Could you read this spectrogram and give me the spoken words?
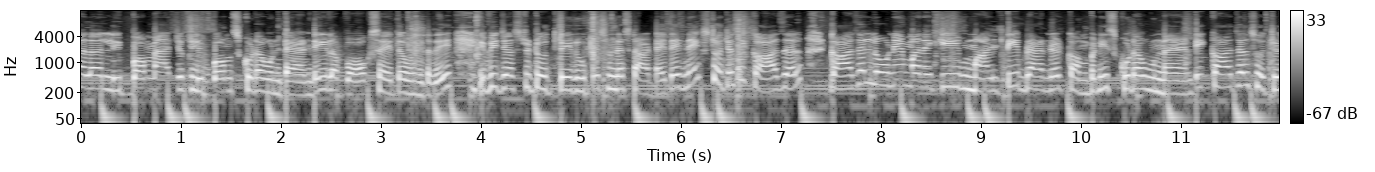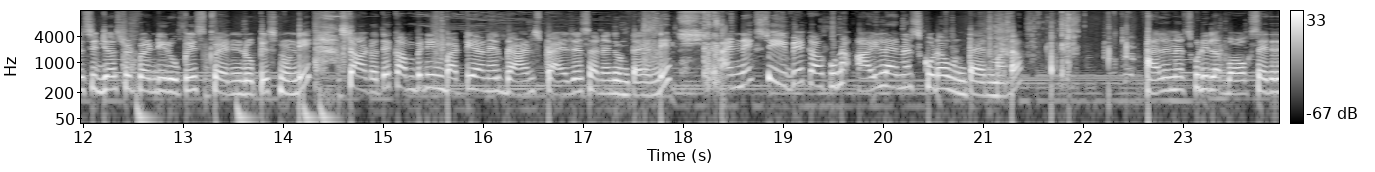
colour lip balm magic lip balms కూడా ఉంటాయండి. ఇలా బాక్స్ అయితే ఉంటుంది. ఇవి జస్ట్ టూ త్రీ రూపీస్ నుండే స్టార్ట్ అయితే నెక్స్ట్ వచ్చేసి కాజల్. కాజల్లోనే మనకి మల్టీ బ్రాండెడ్ కంపెనీస్ కూడా ఉన్నాయండి. కాజల్స్ వచ్చేసి just twenty rupees twenty rupees నుండి స్టార్ట్ అవుతాయి. కంపెనీని బట్టి అనేది బ్రాండ్స్ ప్రైజెస్ అనేది ఉంటాయండి. అండ్ నెక్స్ట్ ఇవే కాకుండా ఐ లైనర్స్ కూడా ఉంటాయన్నమాట. ఐ ఐలైనర్స్ కూడా ఇలా బాక్స్ అయితే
